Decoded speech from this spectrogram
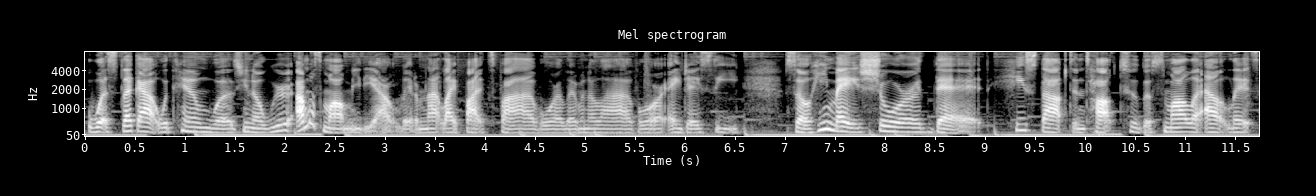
what stuck out with him was, you know, we're I'm a small media outlet. I'm not like Fox Five or Eleven Alive or AJC. So he made sure that he stopped and talked to the smaller outlets,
